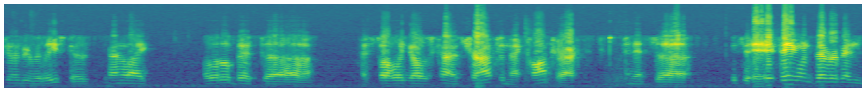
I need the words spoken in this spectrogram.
going to be released, it was kind of like a little bit. Uh, I felt like I was kind of trapped in that contract, and it's uh, it's if anyone's ever been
